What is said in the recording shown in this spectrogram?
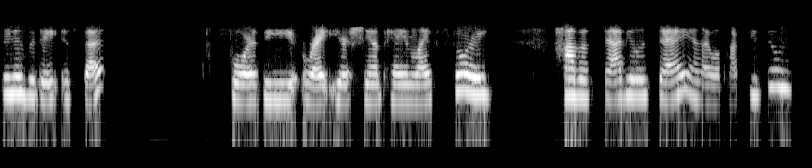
soon as the date is set for the Write Your Champagne Life story. Have a fabulous day, and I will talk to you soon.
